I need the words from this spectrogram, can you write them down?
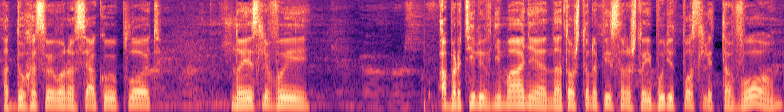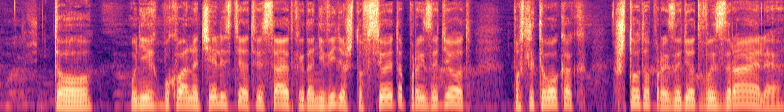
от Духа Своего на всякую плоть. Но если вы обратили внимание на то, что написано, что и будет после того, то у них буквально челюсти отвисают, когда они видят, что все это произойдет после того, как что-то произойдет в Израиле.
